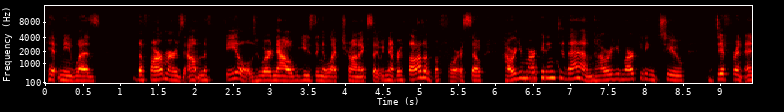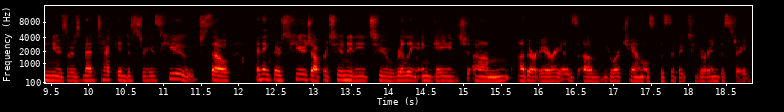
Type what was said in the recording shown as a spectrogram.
hit me was the farmers out in the field who are now using electronics that we never thought of before. So how are you marketing to them? How are you marketing to different end users? Med tech industry is huge. So I think there's huge opportunity to really engage um, other areas of your channel specific to your industry.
